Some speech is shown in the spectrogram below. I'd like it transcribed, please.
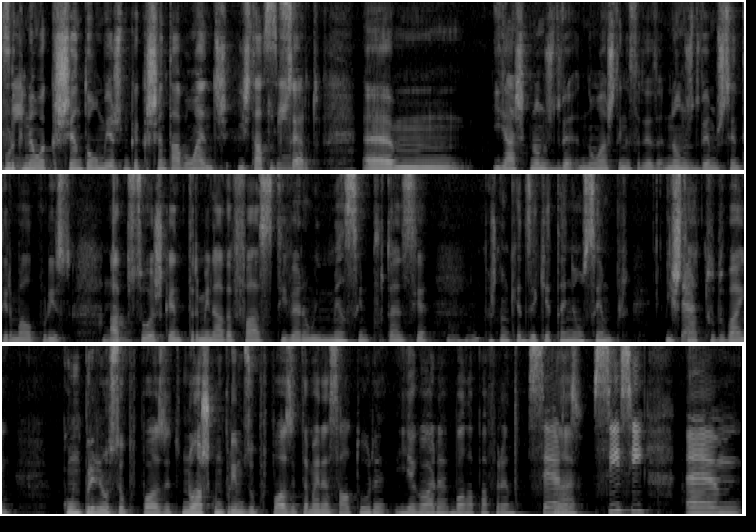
porque Sim. não acrescentam o mesmo que acrescentavam antes. E está tudo Sim. certo. Hum, e acho que não nos devemos, não acho, tenho a certeza, não nos devemos sentir mal por isso. Há Não. pessoas que em determinada fase tiveram imensa importância, Uhum. mas não quer dizer que a tenham sempre. E está Certo. tudo bem. Cumpriram o seu propósito, nós cumprimos o propósito também nessa altura e agora bola para a frente. Certo. é? Sim, sim. Ahm,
